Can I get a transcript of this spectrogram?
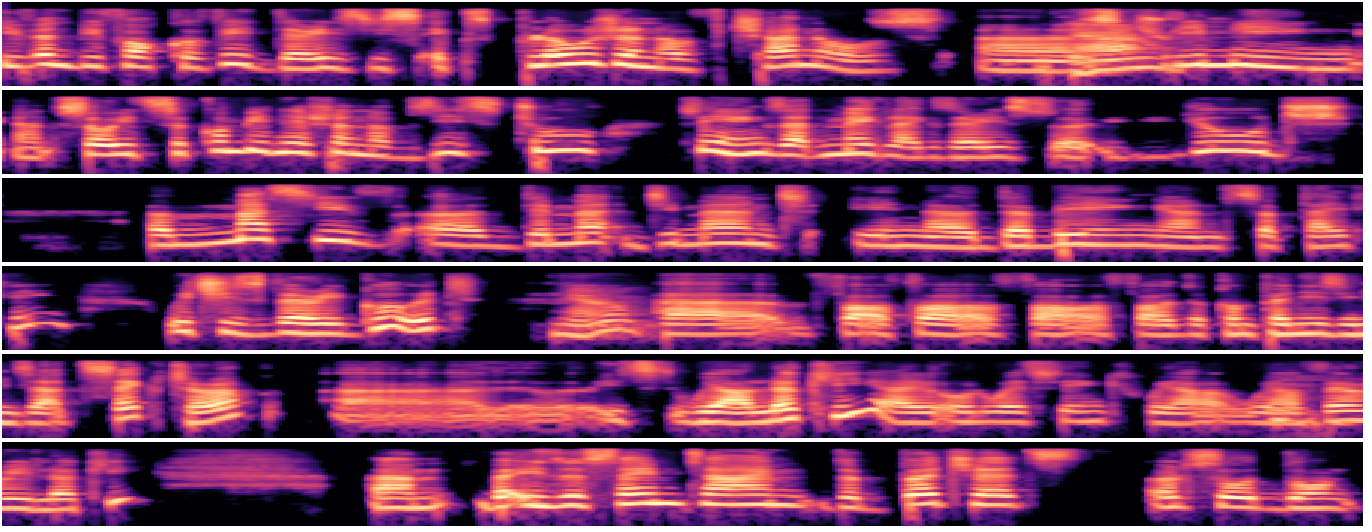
even before COVID, there is this explosion of channels, uh, yeah. streaming, and so it's a combination of these two things that make like there is a huge, a massive uh, dem- demand in uh, dubbing and subtitling, which is very good. Yeah. Uh, for, for for for the companies in that sector, uh, it's we are lucky. I always think we are we are mm-hmm. very lucky. Um, but in the same time, the budgets also don't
